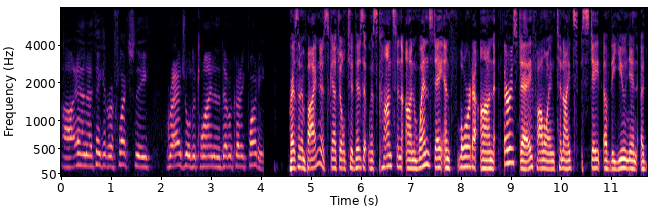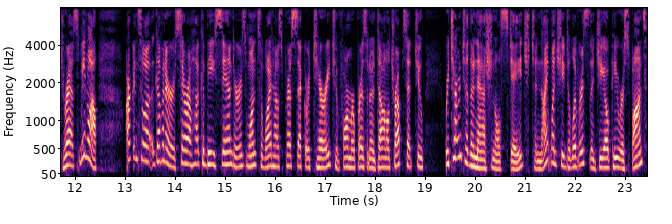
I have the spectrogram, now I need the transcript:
uh, and I think it reflects the gradual decline in the Democratic Party. President Biden is scheduled to visit Wisconsin on Wednesday and Florida on Thursday following tonight's State of the Union address. Meanwhile, Arkansas Governor Sarah Huckabee Sanders, once a White House press secretary to former President Donald Trump, set to return to the national stage tonight when she delivers the GOP response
